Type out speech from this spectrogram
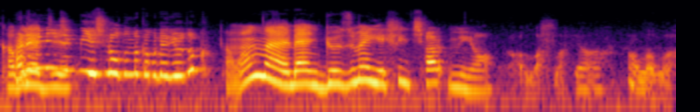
Kabul Hani ediyorum. minicik bir yeşil olduğunu kabul ediyorduk. Tamam da ben gözüme yeşil çarpmıyor. Allah Allah ya. Allah Allah.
